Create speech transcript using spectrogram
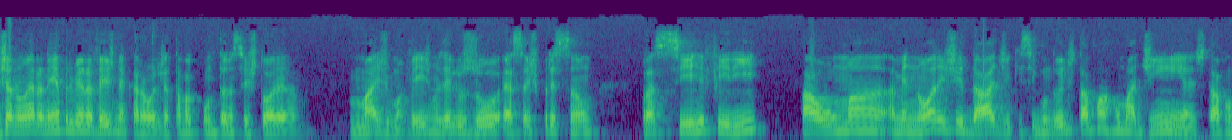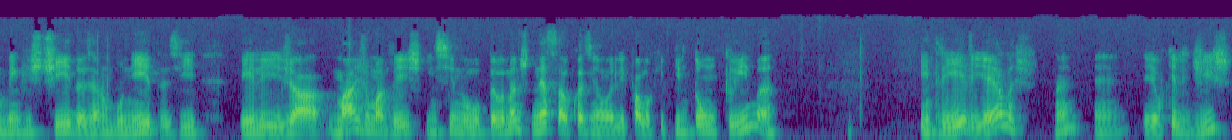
já não era nem a primeira vez, né, Carol? Ele já estava contando essa história mais de uma vez, mas ele usou essa expressão para se referir a uma a menores de idade que, segundo ele, estavam arrumadinhas, estavam bem vestidas, eram bonitas e ele já mais de uma vez ensinou, pelo menos nessa ocasião, ele falou que pintou um clima entre ele e elas, né? É, é o que ele diz,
